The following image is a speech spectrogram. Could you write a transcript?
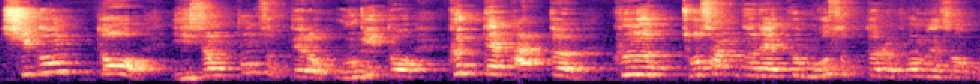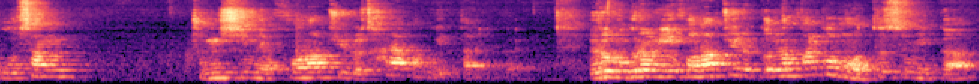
지금 또 이성 풍습대로 우리 도 그때 봤던 그 조상들의 그 모습들을 보면서 우상 중심의 혼합주의를 살아가고 있다는 거예요. 여러분 그럼 이 혼합주의를 끊는 방법은 어떻습니까?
